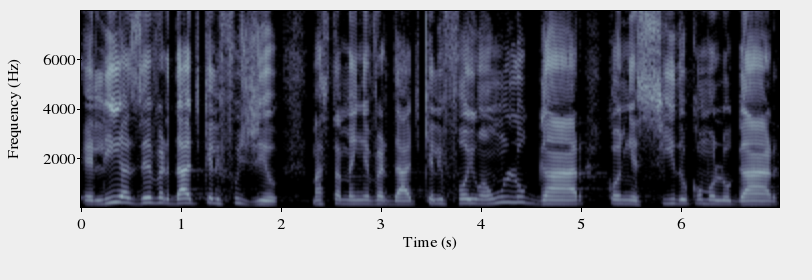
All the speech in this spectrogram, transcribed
Elias é verdade que ele fugiu, mas também é verdade que ele foi a um lugar conhecido como lugar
